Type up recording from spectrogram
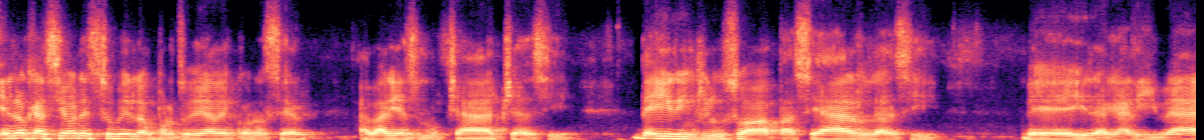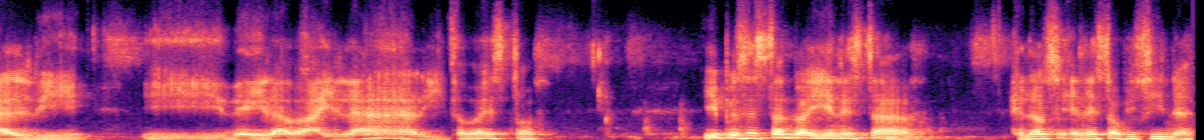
en ocasiones tuve la oportunidad de conocer a varias muchachas y de ir incluso a pasearlas y de ir a Garibaldi y de ir a bailar y todo esto. Y pues estando ahí en esta, en, esta oficina,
